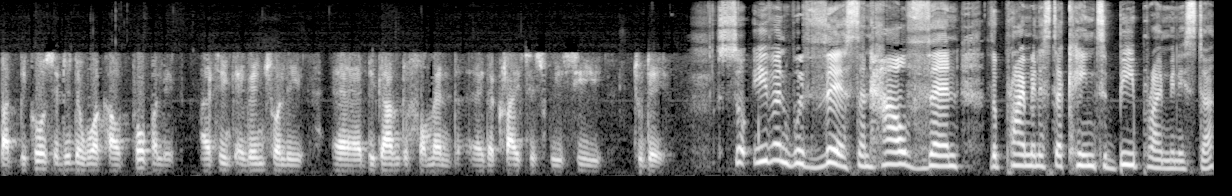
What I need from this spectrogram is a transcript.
but because it didn't work out properly, I think eventually uh, began to foment uh, the crisis we see today. So, even with this and how then the Prime Minister came to be Prime Minister,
